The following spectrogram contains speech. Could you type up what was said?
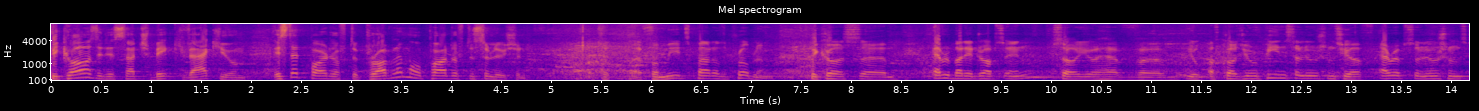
because it is such big vacuum, is that part of the problem or part of the solution? For me, it's part of the problem because um, everybody drops in. So you have, uh, you, of course, European solutions, you have Arab solutions,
